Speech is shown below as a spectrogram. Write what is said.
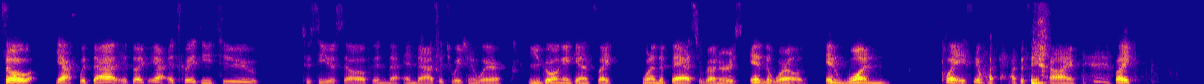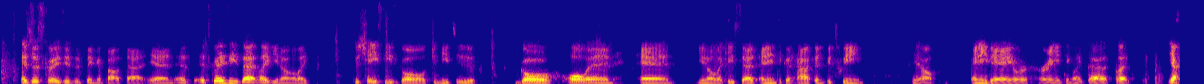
So yeah, with that, it's like yeah, it's crazy to to see yourself in that in that situation where you're going against like one of the best runners in the world in one place at the same time. like it's just crazy to think about that, and it's it's crazy that like you know like to chase these goals, you need to go all in, and you know like you said, anything could happen between you know any day or or anything like that. But yeah,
